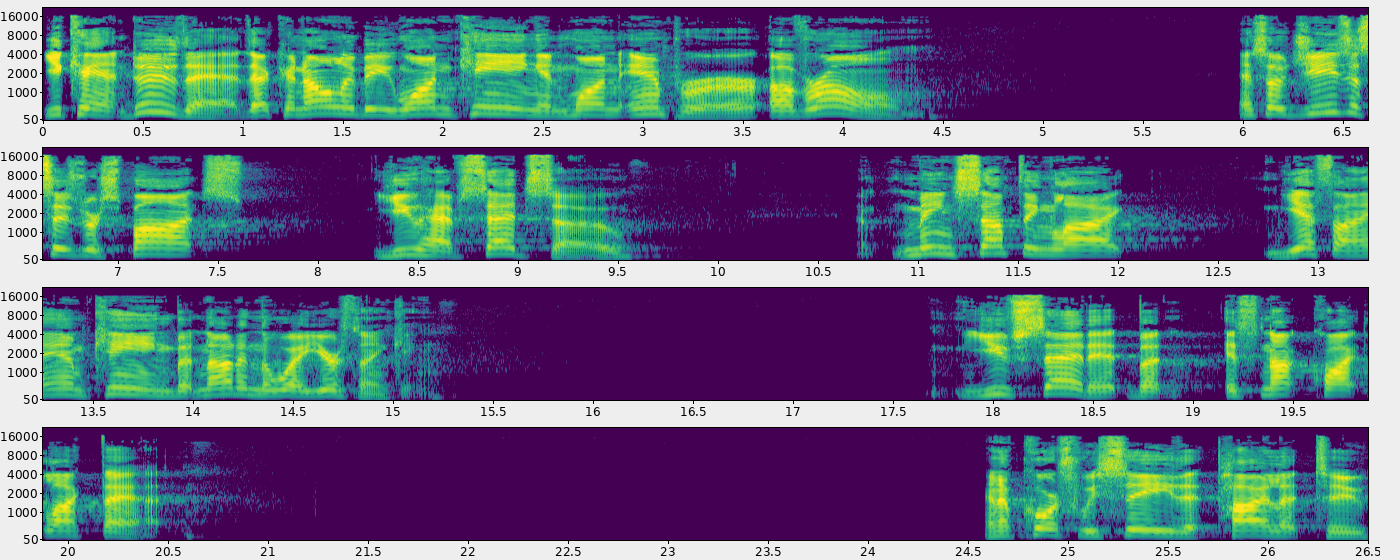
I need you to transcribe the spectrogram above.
You can't do that. There can only be one king and one emperor of Rome. And so Jesus' response, You have said so, means something like, Yes, I am king, but not in the way you're thinking. You've said it, but it's not quite like that. And of course, we see that Pilate, to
